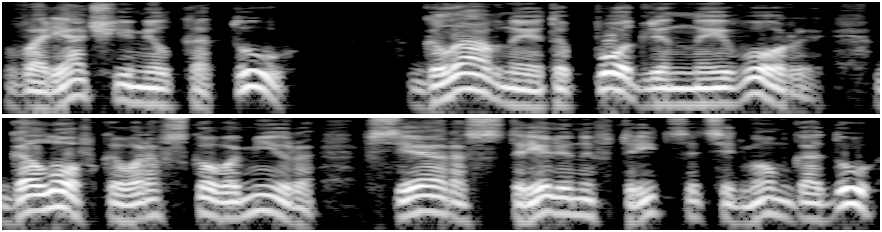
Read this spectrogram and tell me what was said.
варячью мелкоту, Главные это подлинные воры, головка воровского мира, все расстреляны в тридцать седьмом году.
